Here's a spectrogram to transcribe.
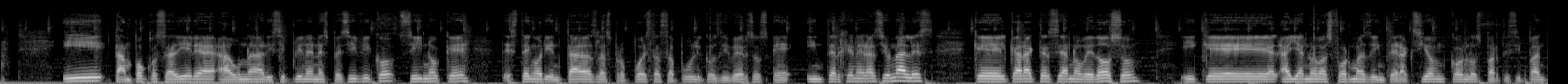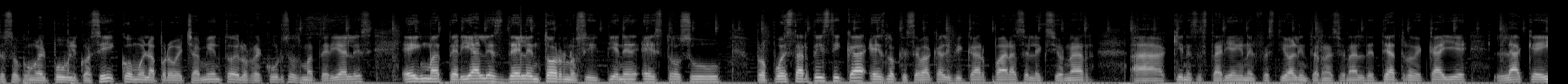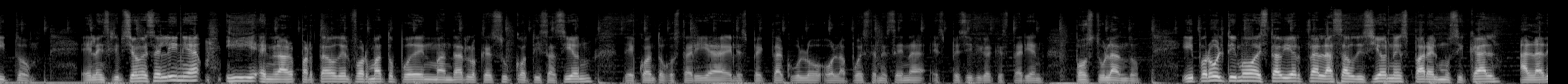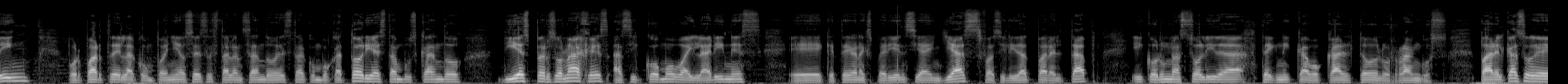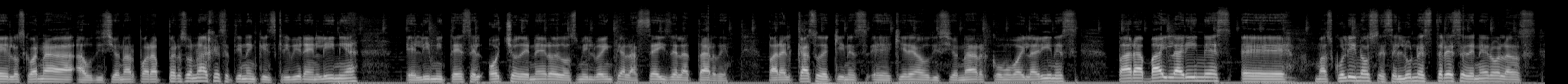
y tampoco se adhiere a una disciplina en específico, sino que estén orientadas las propuestas a públicos diversos e intergeneracionales, que el carácter sea novedoso y que haya nuevas formas de interacción con los participantes o con el público, así como el aprovechamiento de los recursos materiales e inmateriales del entorno. Si tiene esto su propuesta artística, es lo que se va a calificar para seleccionar a quienes estarían en el Festival Internacional de Teatro de Calle Laqueito. Eh, la inscripción es en línea y en el apartado del formato pueden mandar lo que es su cotización de cuánto costaría el espectáculo o la puesta en escena específica que estarían postulando. Y por último, está abierta las audiciones para el musical Aladdin. Por parte de la compañía OCES está lanzando esta convocatoria. Están buscando 10 personajes, así como bailarines eh, que tengan experiencia en jazz, facilidad para el tap y con una sólida técnica vocal, todos los rangos. Para el caso de los que van a audicionar para personajes, se tienen que inscribir en línea. El límite es el 8 de enero de 2020 a las 6 de la tarde. Para el caso de quienes eh, quieren audicionar como bailarines, para bailarines eh, masculinos. Es el lunes 13 de enero a las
